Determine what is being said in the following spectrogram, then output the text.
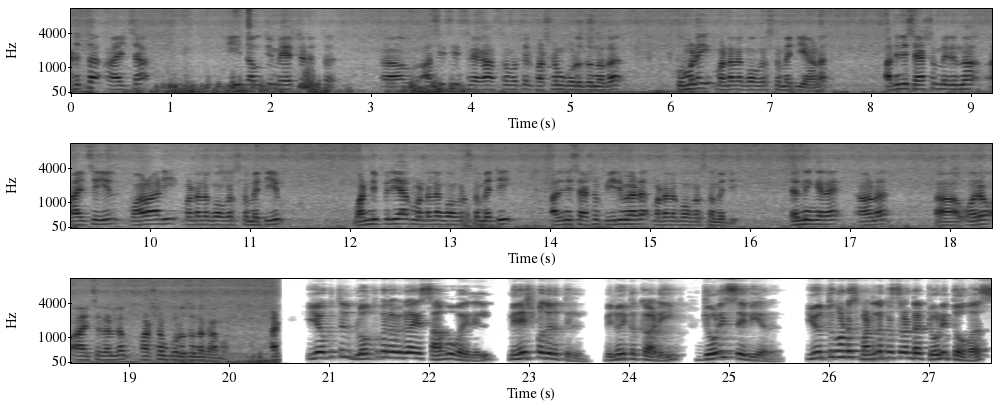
അടുത്ത ആഴ്ച ഈ ദൗത്യം ഏറ്റെടുത്ത് അസിസി സ്നേഹാശ്രമത്തിൽ ഭക്ഷണം കൊടുക്കുന്നത് കുമളി മണ്ഡലം കോൺഗ്രസ് കമ്മിറ്റിയാണ്. അതിനുശേഷം വരുന്ന ആഴ്ചയിൽ വാളാടി മണ്ഡലം കോൺഗ്രസ് കമ്മിറ്റിയും വണ്ടിപ്പെരിയാർ മണ്ഡലം കോൺഗ്രസ് കമ്മിറ്റി അതിനുശേഷം പീരുമേട് മണ്ഡലം കോൺഗ്രസ് കമ്മിറ്റി. എന്നിങ്ങനെ ആണ് ഓരോ ആഴ്ചകളിലും ഭക്ഷണം കൊടുക്കുന്ന ക്രമം. യോഗത്തിൽ ബ്ലോക്ക് പരാതികളായ Sabu Vayalil Minesh Madhurathil Binoy Kakkadi Jolly Xavier youth Congress മണ്ഡലം പ്രസിഡന്റ് ടോണി തോമസ്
